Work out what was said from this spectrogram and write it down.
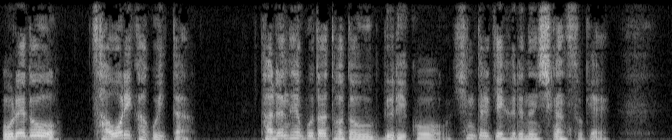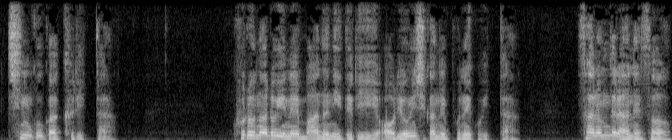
올해도 4월이 가고 있다. 다른 해보다 더더욱 느리고 힘들게 흐르는 시간 속에 친구가 그립다. 코로나로 인해 많은 이들이 어려운 시간을 보내고 있다. 사람들 안에서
